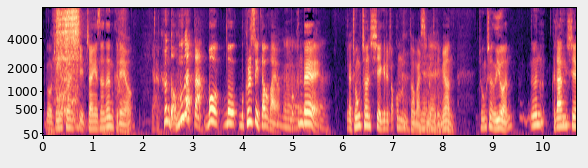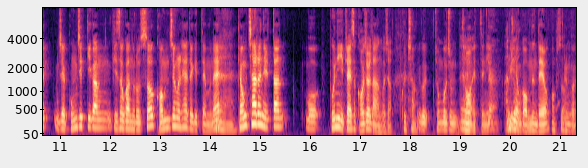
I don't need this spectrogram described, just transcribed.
뭐 조홍천 씨 입장에서는 그래요. 야 그건 너무 같다. 뭐 뭐 뭐 그럴 수 있다고 봐요. 예, 뭐 예, 근데 예. 그러니까 종천 씨 얘기를 조금 더 말씀을 예, 예. 드리면 종천 의원은 그 당시에 이제 공직기강 비서관으로서 검증을 해야 되기 때문에 네. 경찰은 일단 뭐 본인 입장에서 거절당한 거죠. 그렇죠. 이거 정보 좀 예. 줘 했더니 네. 안. 이런 거 없는데요. 없어. 그런 거.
